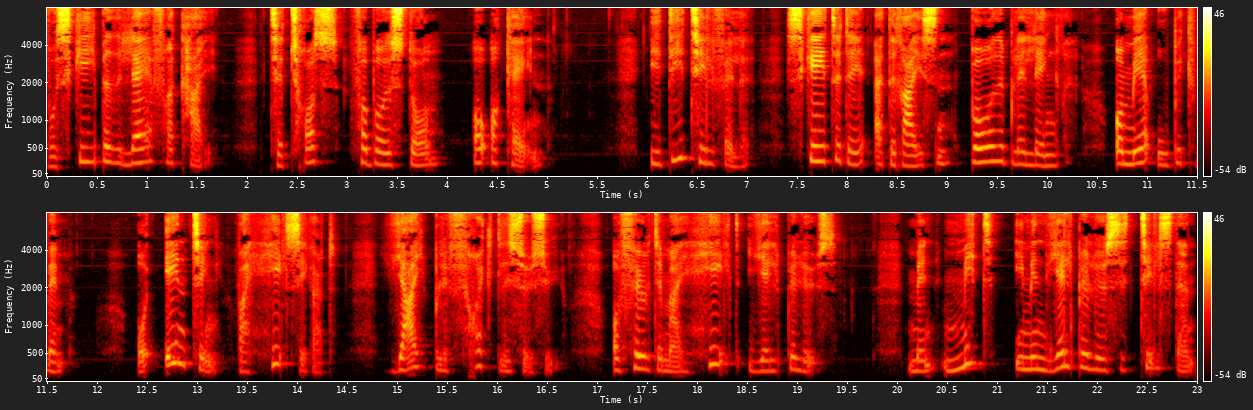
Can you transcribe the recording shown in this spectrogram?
hvor skibet lag fra kaj, til trods for både storm og orkan. I de tilfælde skete det, at rejsen både blev længere og mere ubekvem. Og en ting var helt sikkert. Jeg blev frygtelig søsyg og følte mig helt hjælpeløs. Men midt i min hjælpeløse tilstand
